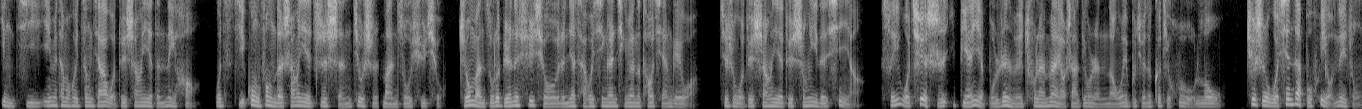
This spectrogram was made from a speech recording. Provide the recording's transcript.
应激，因为他们会增加我对商业的内耗。我自己供奉的商业之神就是满足需求，只有满足了别人的需求，人家才会心甘情愿的掏钱给我。这是我对商业、对生意的信仰。所以我确实一点也不认为出来卖有啥丢人的，我也不觉得个体户 low。就是我现在不会有那种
